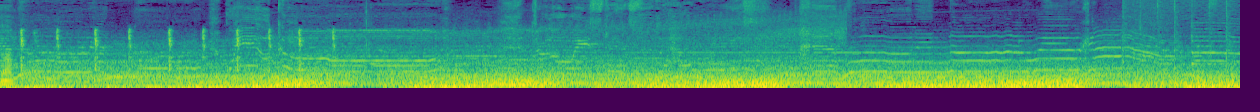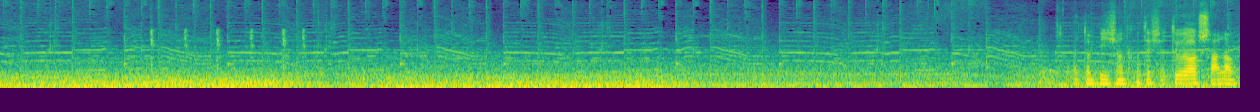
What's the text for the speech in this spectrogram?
No. A tą 50 to się tu oszalał.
